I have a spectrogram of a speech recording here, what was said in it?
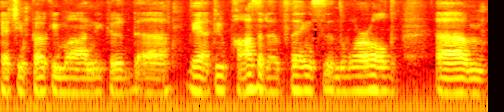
catching Pokemon, you could uh, yeah do positive things in the world. Um,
